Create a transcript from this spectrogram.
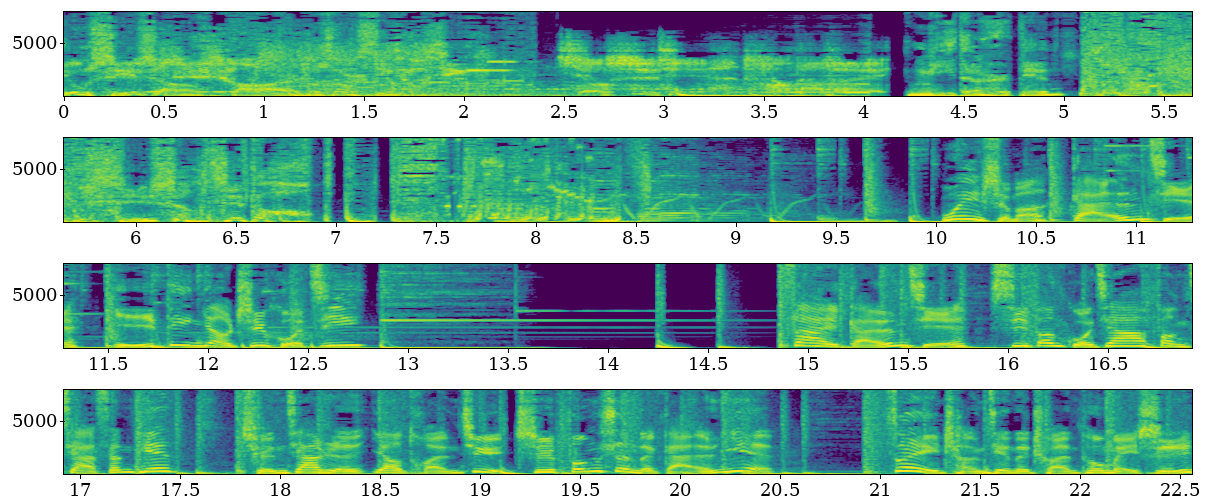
用时尚把耳朵叫醒，将世界放大在你的耳边。时尚之道，为什么感恩节一定要吃火鸡？在感恩节，西方国家放假三天，全家人要团聚吃丰盛的感恩宴。最常见的传统美食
